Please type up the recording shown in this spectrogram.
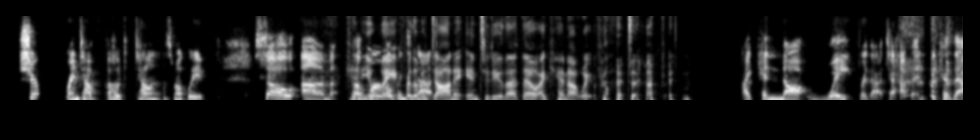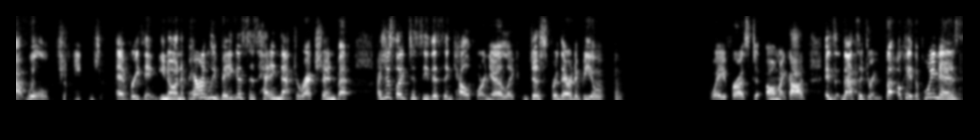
sure, rent out the hotel and smoke weed. So, um, Can but you we're wait for the that. Madonna in to do that though? I cannot wait for that to happen. I cannot wait for that to happen because that will change everything. You know, and apparently Vegas is heading that direction, but I just like to see this in California, like just for there to be a way for us to oh my god it's that's a dream but okay the point is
